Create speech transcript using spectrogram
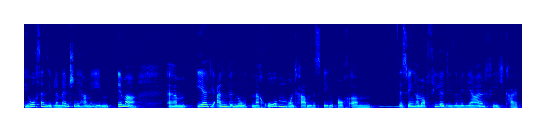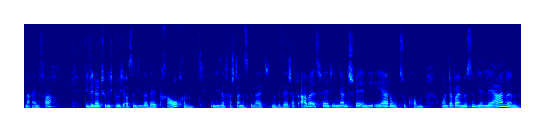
die hochsensiblen Menschen, die haben eben immer ähm, eher die Anbindung nach oben und haben deswegen auch, ähm, deswegen haben auch viele diese medialen Fähigkeiten einfach die wir natürlich durchaus in dieser Welt brauchen, in dieser verstandesgeleiteten Gesellschaft. Aber es fällt ihnen ganz schwer, in die Erdung zu kommen. Und dabei müssen wir lernen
